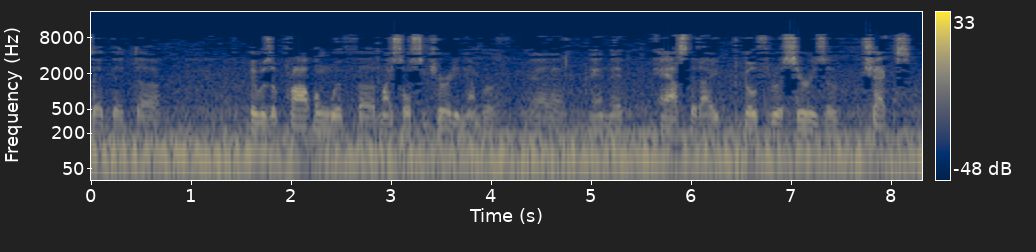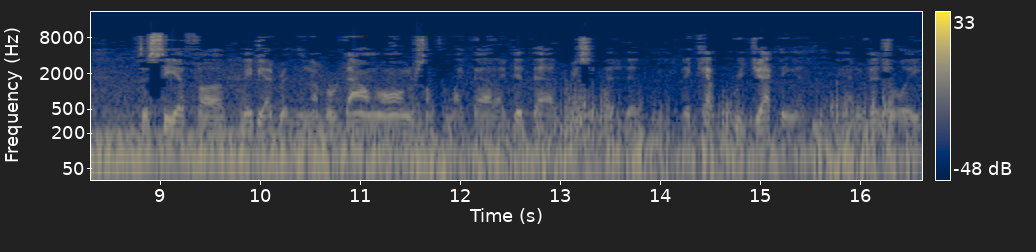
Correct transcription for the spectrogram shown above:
said that uh, there was a problem with uh, my Social Security number, and that asked that I go through a series of checks to see if uh, maybe I'd written the number down wrong or something like that. I did that, resubmitted it, and it kept rejecting it. And eventually,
